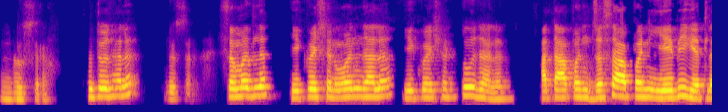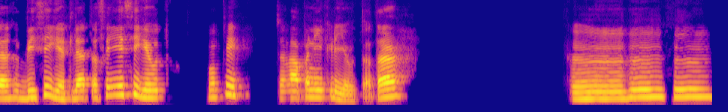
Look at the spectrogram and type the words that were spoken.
दुसरं. किती हो झालं? दुसरं. समजलं? इक्वेशन वन झालं इक्वेशन टू झालं. आता आपण जसं आपण ए बी घेतलं बीसी घेतल्या तसं एसी घेऊत घेऊ. ओके चला आपण इकडे येऊ आता. हम्म, हम्म, हम्म.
